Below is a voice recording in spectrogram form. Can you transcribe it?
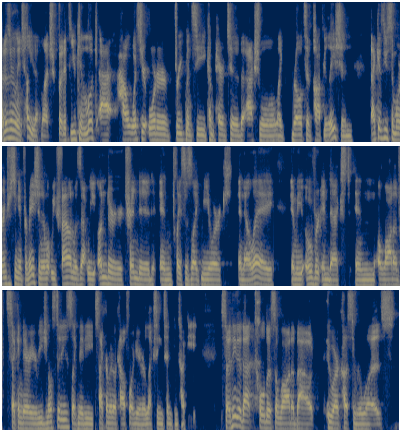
that doesn't really tell you that much. But if you can look at how what's your order frequency compared to the actual like relative population, that gives you some more interesting information. And what we found was that we under trended in places like New York and LA, and we over indexed in a lot of secondary regional cities, like maybe Sacramento, California, or Lexington, Kentucky. So I think that that told us a lot about who our customer was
